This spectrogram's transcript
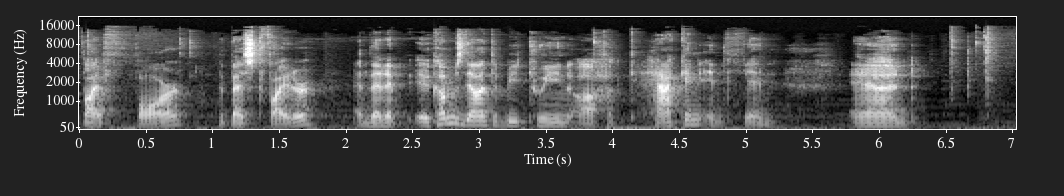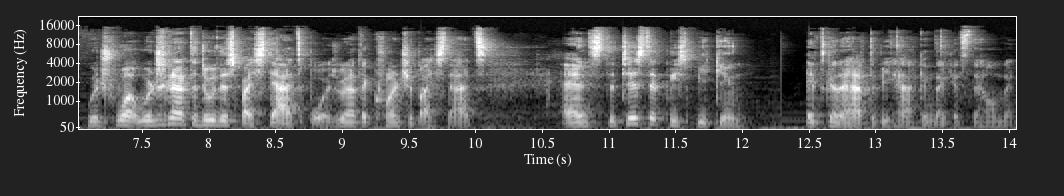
by far the best fighter, and then it, it comes down to between uh, Hacken and Finn, and which one? We're just gonna have to do this by stats, boys. We're gonna have to crunch it by stats, and statistically speaking, it's gonna have to be Hacken that gets the helmet.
